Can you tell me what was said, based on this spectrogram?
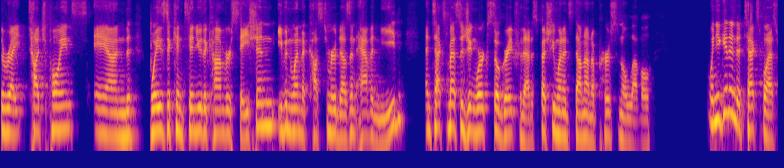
the right touch points and ways to continue the conversation, even when the customer doesn't have a need. And text messaging works so great for that, especially when it's done on a personal level. When you get into text blast,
